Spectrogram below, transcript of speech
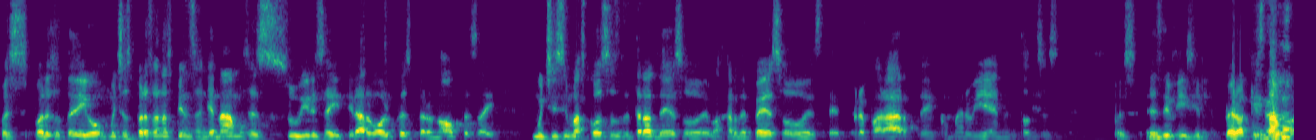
pues por eso te digo, muchas personas piensan que nada más es subirse y tirar golpes, pero no, pues hay muchísimas cosas detrás de eso, de bajar de peso, este, prepararte, comer bien, entonces, pues es difícil, pero aquí estamos.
